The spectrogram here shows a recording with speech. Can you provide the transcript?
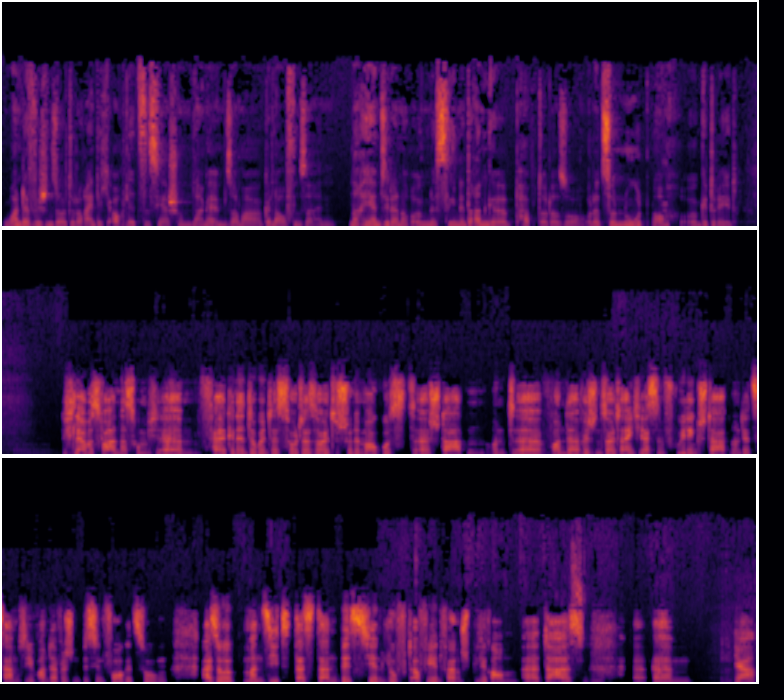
WandaVision sollte doch eigentlich auch letztes Jahr schon lange im Sommer gelaufen sein. Nachher haben sie da noch irgendeine Szene dran gepappt oder so. Oder zur Not noch äh, gedreht. Ich glaube, es war andersrum. Ich, ähm, Falcon and the Winter Soldier sollte schon im August äh, starten und äh, WandaVision sollte eigentlich erst im Frühling starten und jetzt haben sie WandaVision ein bisschen vorgezogen. Also man sieht, dass da ein bisschen Luft auf jeden Fall im Spielraum äh, da ist. Äh, ähm, ja.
